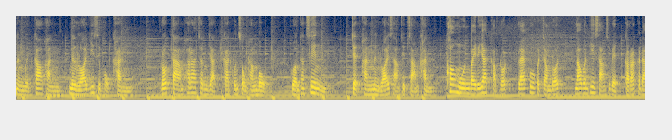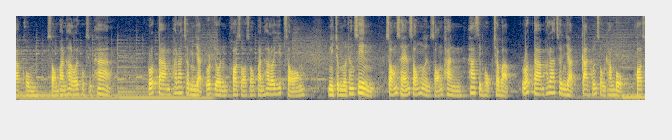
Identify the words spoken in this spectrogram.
219,126 คัน รถตามพระราชบัญญัติการขนส่งทางบก รวมทั้งสิ้น 7,133 คัน ข้อมูลใบอนุญาตขับรถ และผู้ประจำรถ ณ วันที่ 31 กรกฎาคม 2565 รถตามพระราชบัญญัติรถยนต์ พศ 2522 มีจำนวนทั้งสิ้น 222,056 ฉบับ รถตามพระราชบัญญัติการขนส่งทางบก พศ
